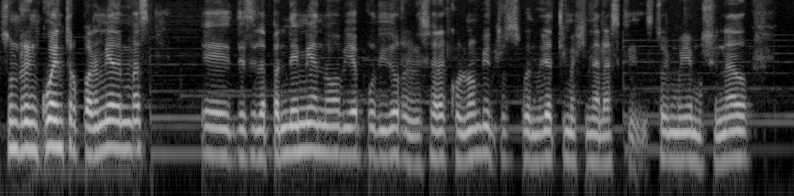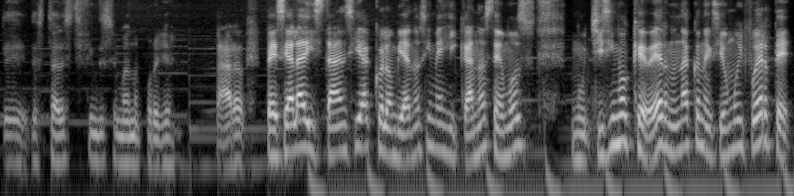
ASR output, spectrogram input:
Es un reencuentro para mí, además, eh, desde la pandemia no había podido regresar a Colombia, entonces, bueno, ya te imaginarás que estoy muy emocionado de, estar este fin de semana por allá. Claro, pese a la distancia, colombianos y mexicanos tenemos muchísimo que ver, una conexión muy fuerte.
